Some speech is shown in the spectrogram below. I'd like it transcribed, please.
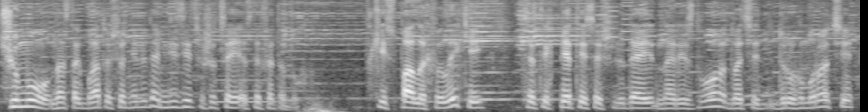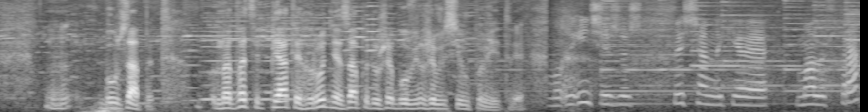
Чому у нас так багато сьогодні людей? Мені здається, що це є естафета духу. Такий спалах великий. Це тих 5 тисяч людей на Різдво у 22-му році був запит. На 25 грудня запит вже був, він вже висів у повітрі. Інші ж священники мали страх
